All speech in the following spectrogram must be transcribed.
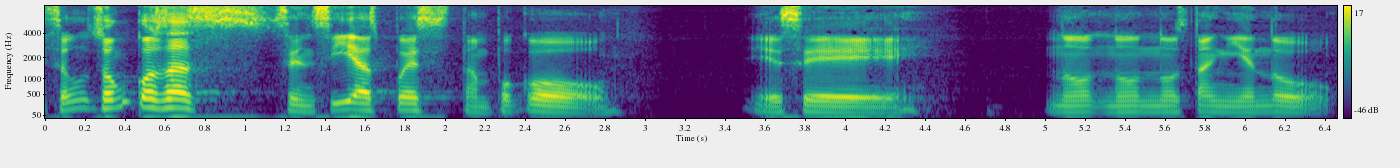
son, son cosas sencillas, pues tampoco ese no, no, no están yendo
